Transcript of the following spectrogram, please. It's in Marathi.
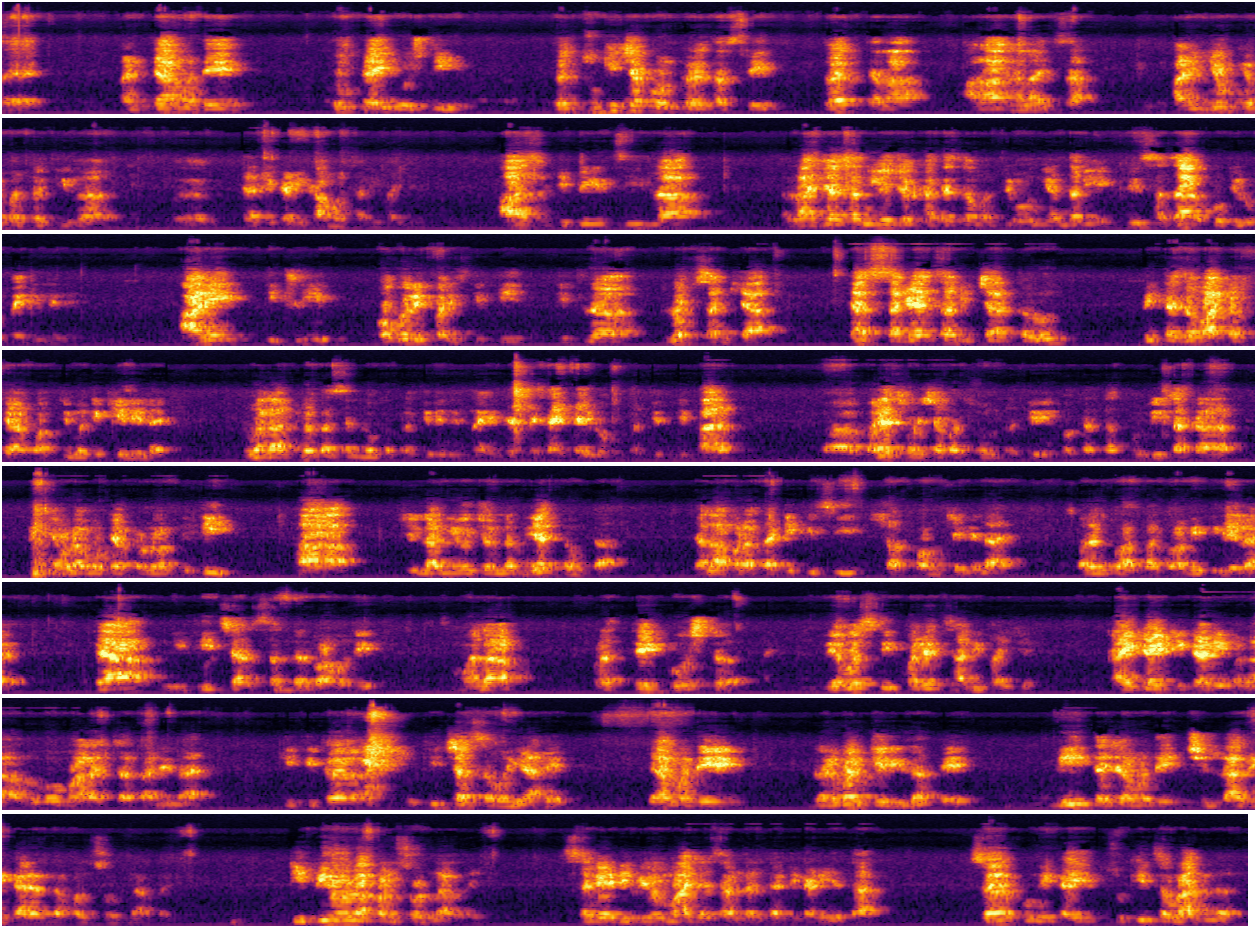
गरजेचं आहे. आणि त्यामध्ये खूप काही गोष्टी जर चुकीच्या कोण करत असतील तर त्याला आळा घालायचा आणि योग्य पद्धतीनं त्या ठिकाणी कामं झाली पाहिजे. आज डीपीसीला राज्याचा नियोजन खात्याचा मंत्री म्हणून यंदा मी एकवीस हजार कोटी रुपये दिलेले आणि तिथली भौगोलिक परिस्थिती तिथलं लोकसंख्या या सगळ्याचा विचार करून मी त्याचं वाटप त्या बाबतीमध्ये केलेलं आहे. तुम्हाला आठवत असेल लोकप्रतिनिधींना याच्यातले काही काही लोकप्रतिनिधी फार बऱ्याच वर्षापासून प्रतिनिधित्व करतात. पूर्वीचा काळात एवढा मोठ्या प्रमाणात निधी हा जिल्हा नियोजनला मिळत नव्हता. त्याला आपण आता डीपीसी शॉर्ट फॉर्म केलेला आहे. परंतु आता तो आम्ही दिलेला आहे. त्या निधीच्या संदर्भामध्ये मला प्रत्येक गोष्ट व्यवस्थितपणे झाली पाहिजे. काही काही ठिकाणी मला अनुभव महाराष्ट्रात आलेला आहे. की तिथं चुकीच्या सवयी आहेत. त्यामध्ये गडबड केली जाते. मी त्याच्यामध्ये जिल्हाधिकाऱ्यांना पण सोडणार नाही. डीपीओ ला पण सोडणार नाही. सगळे डीपीओ माझ्याच अंडर त्या ठिकाणी येतात. जर कुणी काही चुकीचं वागलं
